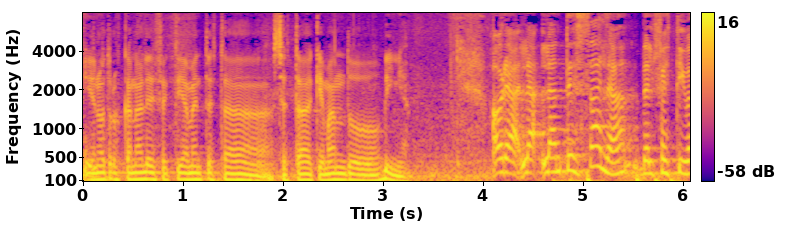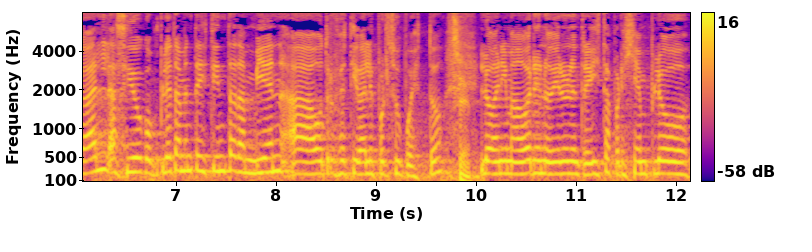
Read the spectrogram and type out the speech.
y en, otros canales efectivamente está, se está quemando viña. Ahora, la, antesala del festival ha sido completamente distinta también a otros festivales, por supuesto. Los animadores nos dieron entrevistas, por ejemplo,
